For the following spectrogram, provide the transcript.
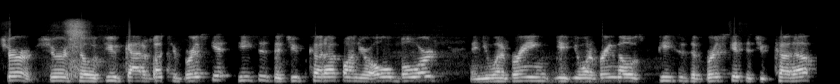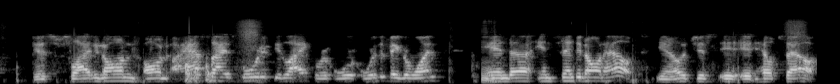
Sure, sure. So if you've got a bunch of brisket pieces that you've cut up on your old board, and you want to bring you, you want to bring those pieces of brisket that you've cut up, just slide it on on a half size board if you like, or, or, or the bigger one, and uh, and send it on out. You know, it just it, it helps out.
